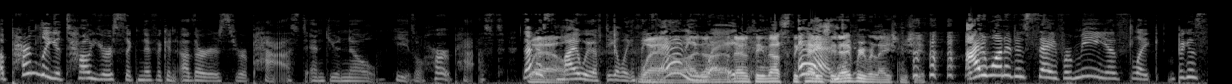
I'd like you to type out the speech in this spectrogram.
apparently you tell your significant others your past and you know his or her past. That is Well, my way of dealing things Well, I don't- anyway. I don't think that's the case in every relationship. I wanted to say for me, it's like because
